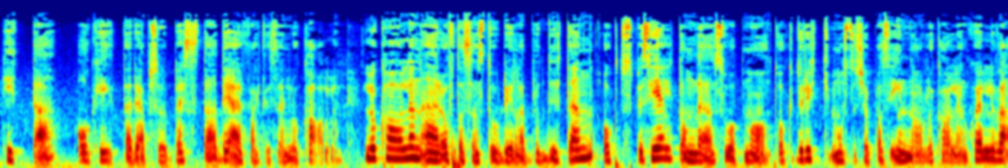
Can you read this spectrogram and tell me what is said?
hitta och hitta det absolut bästa, det är faktiskt en lokal. Lokalen är oftast en stor del av budgeten och speciellt om det är så att mat och dryck måste köpas in av lokalen själva.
